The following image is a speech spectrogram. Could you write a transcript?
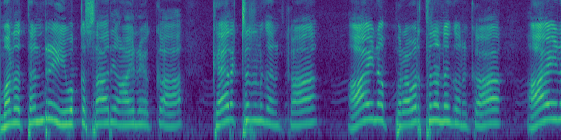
మన తండ్రి ఒక్కసారి ఆయన యొక్క క్యారెక్టర్ను కనుక ఆయన ప్రవర్తనను కనుక ఆయన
